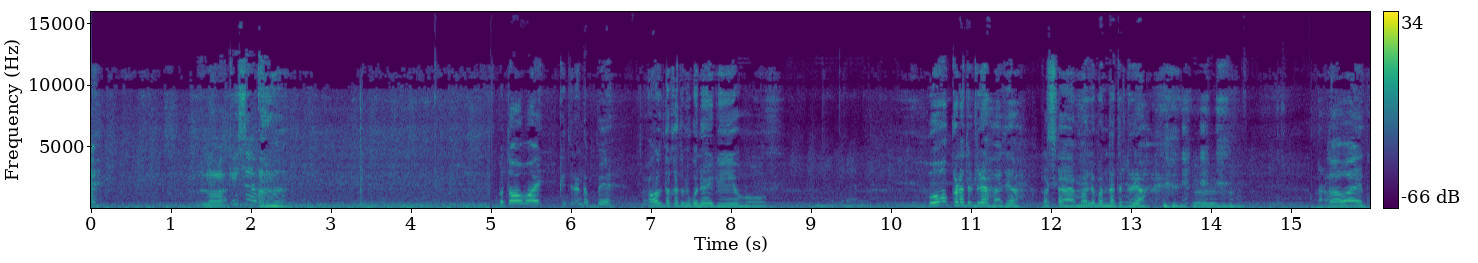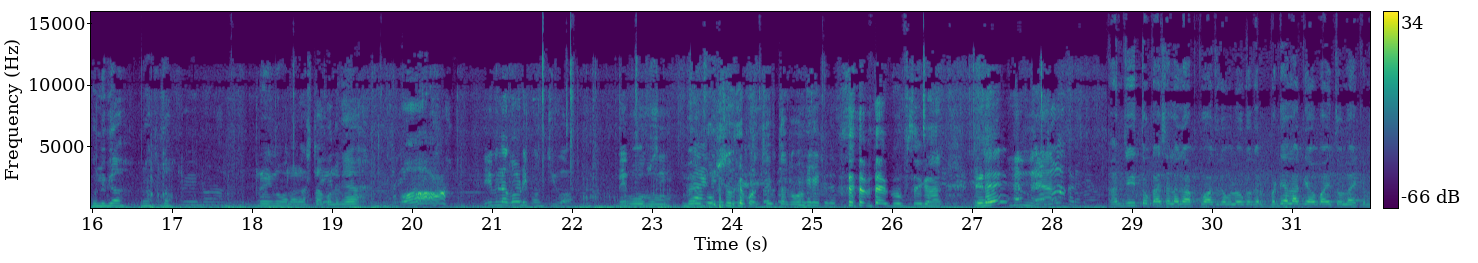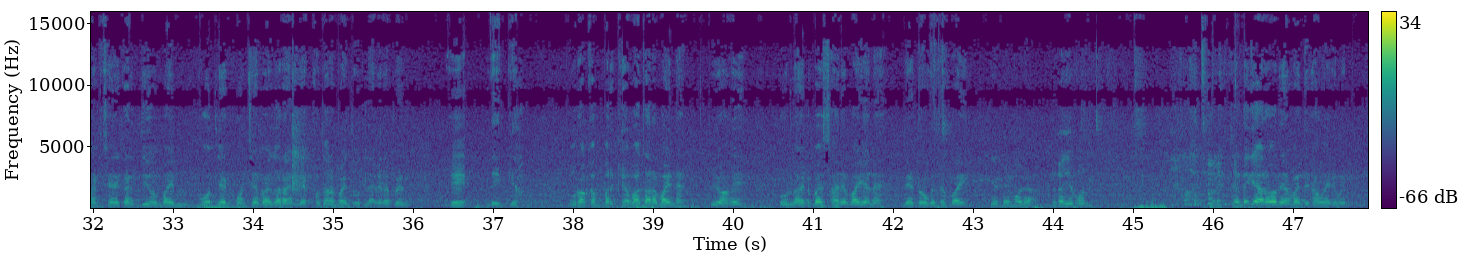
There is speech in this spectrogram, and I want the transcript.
बताओ भाई कितने डब्बे हाल तक खत्म को नहीं गए हो ओ कड़ा चढ़ रहा था कट्टा है माले बंदा चढ़ रहा गावा है खुल गया रास्ता ट्रेन वाला रास्ता खुल गया वाह ये भी लगोड़ी पहुँची हुआ बेवकूफ़। से के। तक बेवकूफ़ से कहा हाँ। जी तो कैसा लगा आपको आज का व्लॉग अगर बढ़िया लग गया भाई तो लाइक कमेंट शेयर कर दियो। भाई बहुत लेट पहुँचे भाई। अगर आए देखो तारा भाई दूध लग रहा पेन ए देख गया। पूरा कब्बर खेवा तारा भाई ने। फिर आ गई। गुड नाइट भाई सारे भाई ने। लेट हो गए थे भाई। क्या टाइम हो रहा दिखाइए फ़ोन साढ़े ग्यारह हो रहे हैं भाई दिखाऊँगा एक मिनट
